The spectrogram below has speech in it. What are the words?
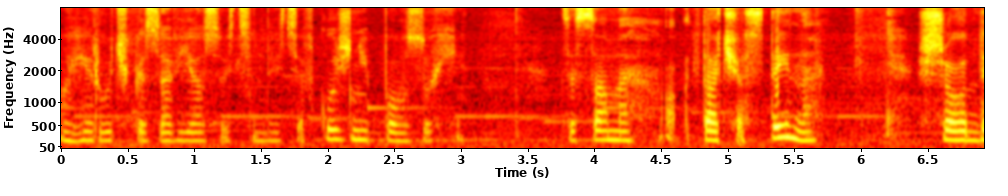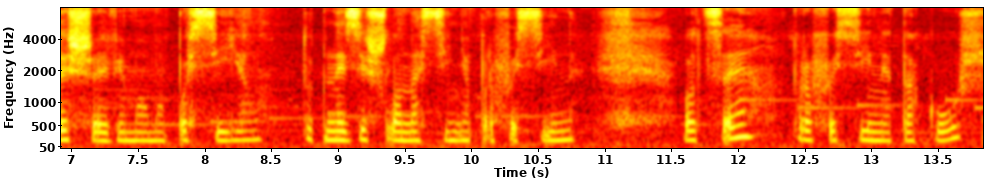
огірочки зав'язуються. Дивіться, в кожній позухі. Це саме та частина, що дешеві мама посіяла. Тут не зійшло насіння професійне. Оце професійне також.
